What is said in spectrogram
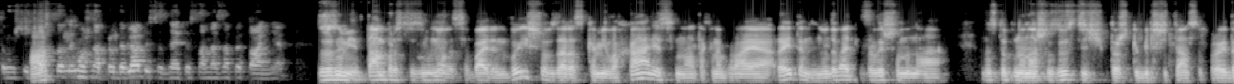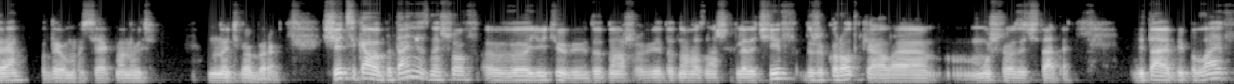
тому що А? часто не можна придивлятися на те саме запитання. Зрозумів, там просто змінилося. Байден вийшов. Зараз Каміла Харріс, вона так набирає рейтинг. Ну давайте залишимо на наступну нашу зустріч. Трошки більше часу пройде. Подивимося, як минуть, минуть вибори. Ще цікаве питання знайшов в Ютубі від одного від одного з наших глядачів. Дуже коротке, але мушу його зачитати. Вітаю People Life.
